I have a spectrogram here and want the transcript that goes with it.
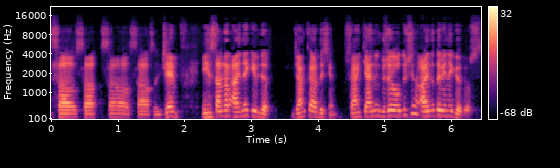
sağ ol, sağ, sağ ol, sağ olsun. Cem, insanlar ayna gibidir. Can kardeşim, sen kendin güzel olduğu için aynada beni görüyorsun.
